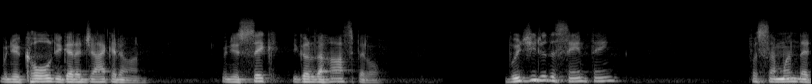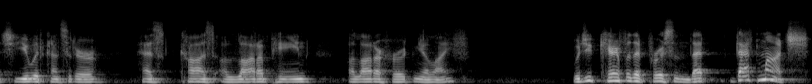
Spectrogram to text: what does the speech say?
When you're cold, you get a jacket on. When you're sick, you go to the hospital. Would you do the same thing for someone that you would consider has caused a lot of pain, a lot of hurt in your life? Would you care for that person that, that much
